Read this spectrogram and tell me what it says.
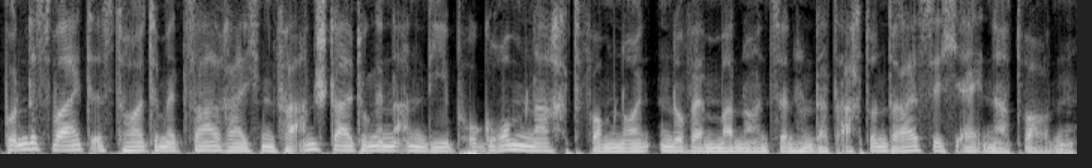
Bundesweit ist heute mit zahlreichen Veranstaltungen an die Pogromnacht vom 9. November 1938 erinnert worden.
